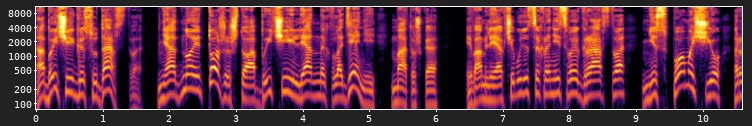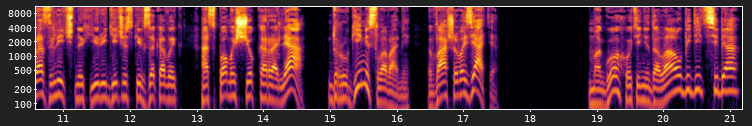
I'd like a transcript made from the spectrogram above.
Обычаи государства — не одно и то же, что обычаи ленных владений, матушка, и вам легче будет сохранить свое графство не с помощью различных юридических заковык, а с помощью короля, другими словами, вашего зятя. Маго, хоть и не дала убедить себя,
